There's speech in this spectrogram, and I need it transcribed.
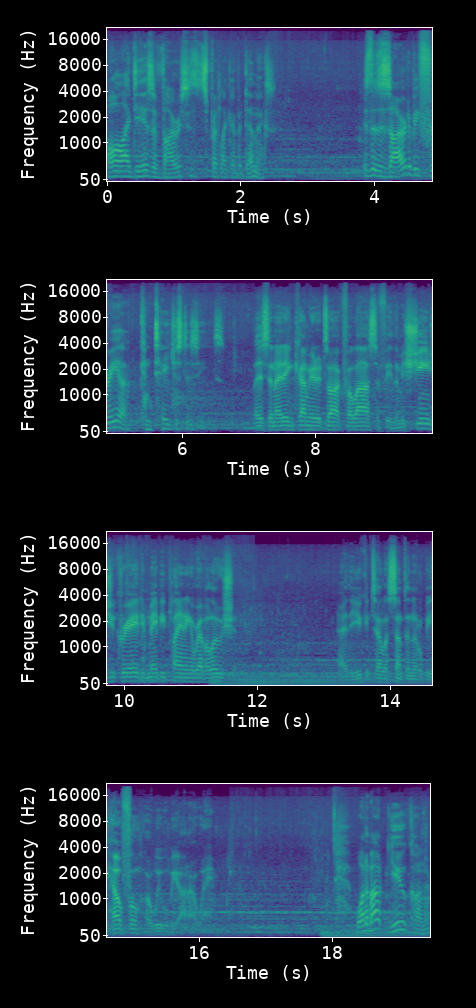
All ideas of viruses that spread like epidemics. Is the desire to be free a contagious disease? Listen, I didn't come here to talk philosophy. The machines you created may be planning a revolution. Either you can tell us something that'll be helpful, or we will be on our way. What about you, Connor?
